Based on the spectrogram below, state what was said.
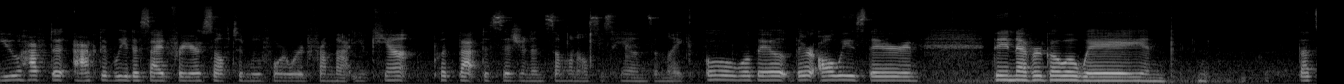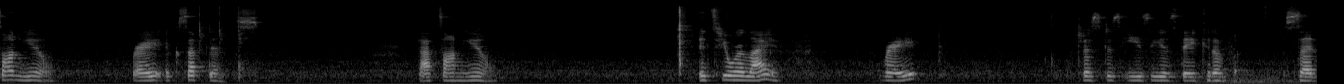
you have to actively decide for yourself to move forward from that. You can't put that decision in someone else's hands and like, oh, well they they're always there and they never go away and that's on you. Right? Acceptance. That's on you. It's your life. Right? Just as easy as they could have said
